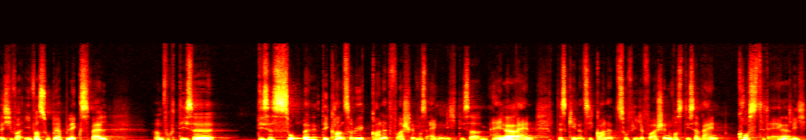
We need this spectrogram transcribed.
ich war, ich war so perplex, weil einfach diese, diese Summe, die kannst du dir gar nicht vorstellen, was eigentlich dieser eine Ja. Wein, das können sich gar nicht so viele vorstellen, was dieser Wein kostet eigentlich.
